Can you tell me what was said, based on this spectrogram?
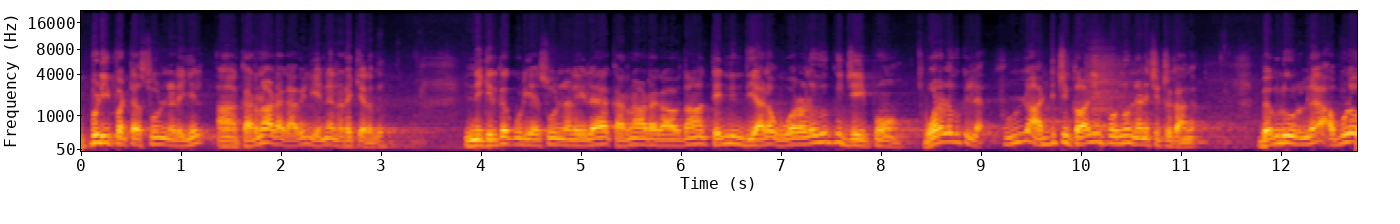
இப்படிப்பட்ட சூழ்நிலையில் கர்நாடகாவில் என்ன நடக்கிறது? இன்றைக்கி இருக்கக்கூடிய சூழ்நிலையில் கர்நாடகாவை தான் தென்னிந்தியாவில் ஓரளவுக்கு ஜெயிப்போம். ஓரளவுக்கு இல்லை ஃபுல்லாக அடித்து காலி பண்ணணும்னு நினச்சிட்ருக்காங்க பெங்களூரில் அவ்வளோ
